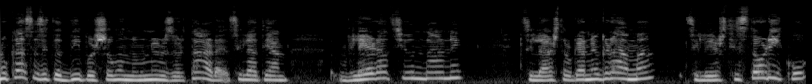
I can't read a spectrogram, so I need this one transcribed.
Nuk ka se si të dijë për shembull në mënyrë zyrtare cilat janë vlerat që ju ndani, cila është organigrama, cili është historiku,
